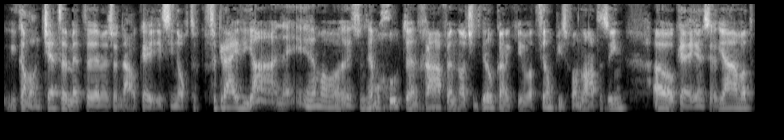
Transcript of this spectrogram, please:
je kan dan chatten met, uh, nou oké, is die nog te verkrijgen? Ja, nee, helemaal, is het helemaal goed en gaaf. En als je het wil, kan ik je wat filmpjes van laten zien. Oh, oké. En zeg, ja, wat,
